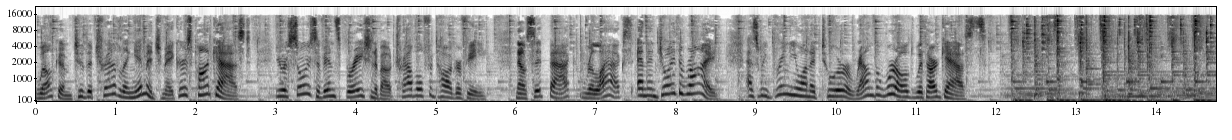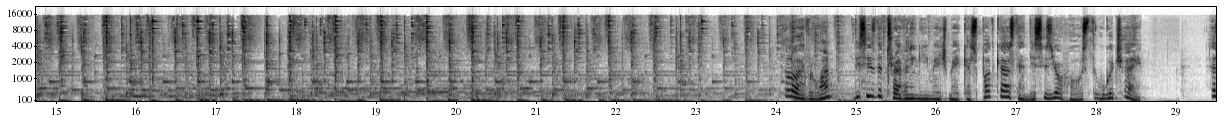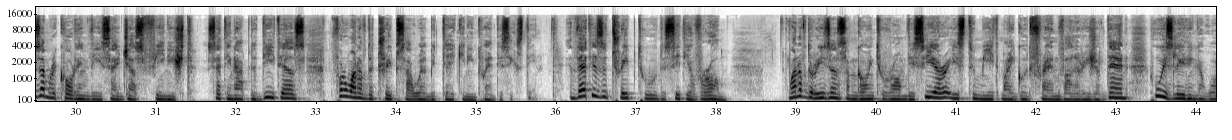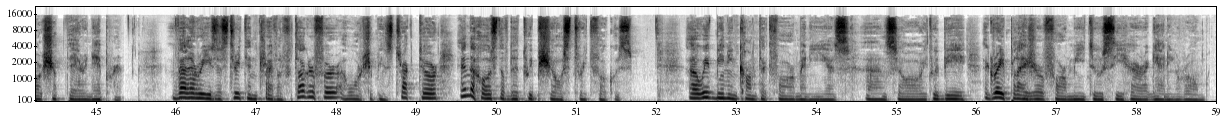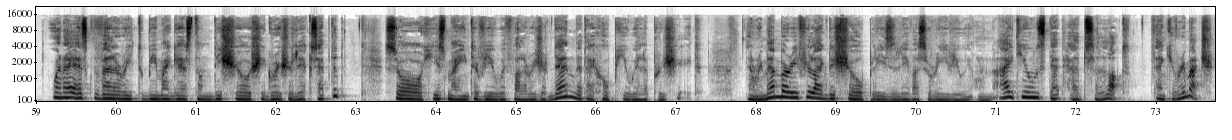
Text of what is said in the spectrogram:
Welcome to the Traveling Image Makers Podcast, your source of inspiration about travel photography. Now sit back, relax, and enjoy the ride as we bring you on a tour around the world with our guests. Hello, everyone. This is the Traveling Image Makers podcast, and this is your host, Ugo Cei. As I'm recording this, I just finished setting up the details for one of the trips I will be taking in 2016. And that is a trip to the city of Rome. One of the reasons I'm going to Rome this year is to meet my good friend Valerie Jardin, who is leading a workshop there in April. Valerie is a street and travel photographer, a workshop instructor, and the host of the TWIP show Street Focus. Uh, we've been in contact for many years, and so it will be a great pleasure for me to see her again in Rome. When I asked Valerie to be my guest on this show, she graciously accepted. So here's my interview with Valerie Jardin that I hope you will appreciate. And remember, if you like the show, please leave us a review on iTunes. That helps a lot. Thank you very much.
